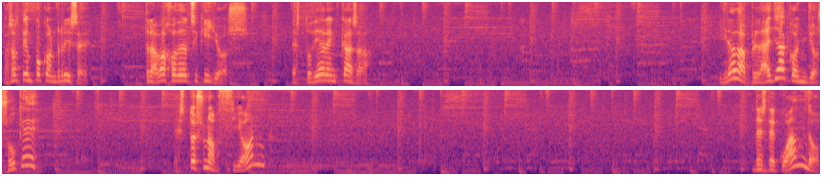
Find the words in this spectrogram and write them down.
Pasar tiempo con Rise. Trabajo de chiquillos. Estudiar en casa. ¿Ir a la playa con Yosuke? ¿Esto es una opción? ¿Desde cuándo?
